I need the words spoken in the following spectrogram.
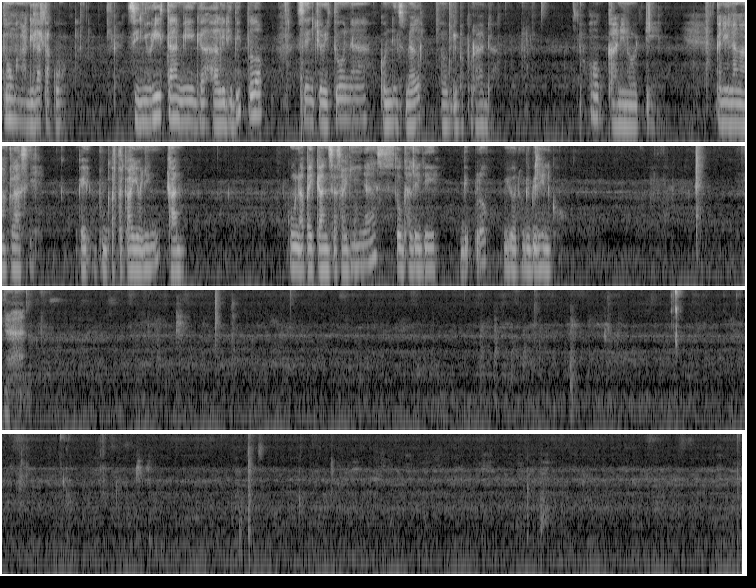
Ito mga dilata ko. Senyorita Mega Holiday Biplop, Century Tuna, Condensed Milk, o Evaporada. O Kanin Norte. Kanila nga klase. Kay bug at kayo ning kan. Kung napay kan sa sardinas o holiday biplop, yun ang bibilihin ko.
